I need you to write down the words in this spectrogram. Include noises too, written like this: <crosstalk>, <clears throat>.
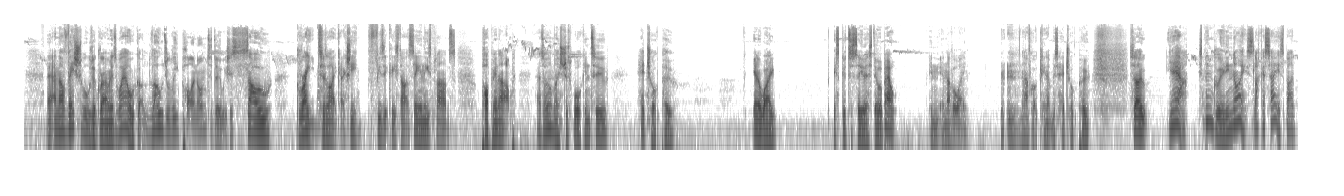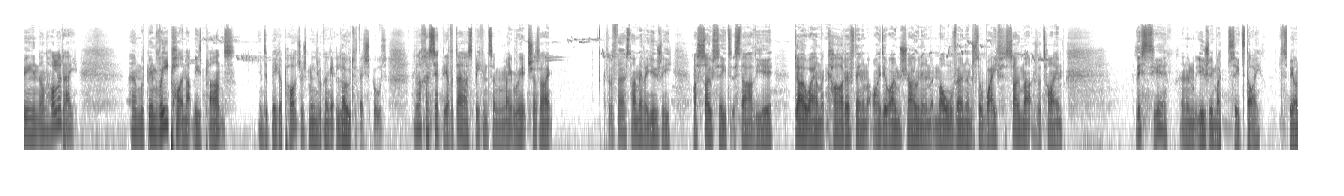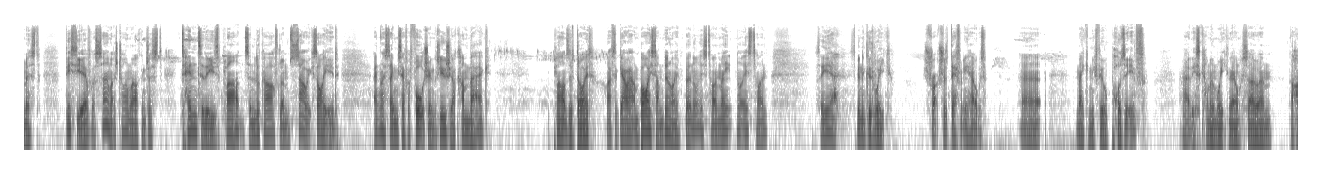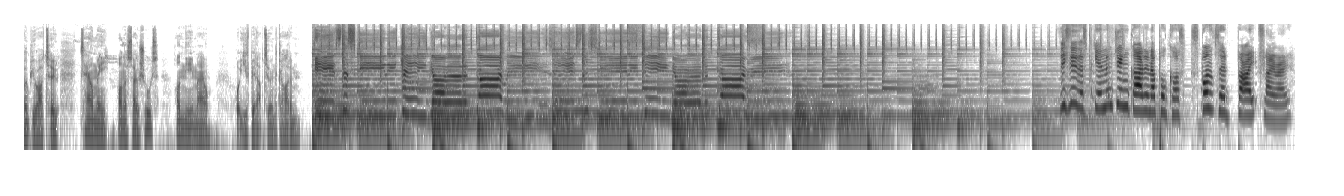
and our vegetables are growing as well. We've got loads of repotting on to do, which is so great to like actually physically start seeing these plants popping up. As I almost just walk into hedgehog poo. In a way, it's good to see they're still about. In another way, <clears throat> now I've got to clean up this hedgehog poo. So yeah, it's been really nice. Like I say, it's like being on holiday. Um, we've been repotting up these plants into bigger pots, which means we're going to get loads of vegetables. And like I said the other day, I was speaking to my mate Rich. I was like, for the first time ever, usually I sow seeds at the start of the year, go away. I'm at Cardiff, then I'm at Ideal Home Show, and then I'm at Malvern. I'm just away for so much of the time. This year, and then usually my seeds die. To be honest, this year I've got so much time where I can just tend to these plants and look after them. So excited. I'm going to save myself a fortune because usually I come back, plants have died. I have to go out and buy some, don't I? But not this time, mate. Not this time. So yeah, it's been a good week. Structure's definitely helped, uh, making me feel positive about this coming week now. So um, I hope you are too. Tell me on the socials, on the email, what you've been up to in the garden. It's the A Skinny Jean Gardener podcast sponsored by Flymo.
